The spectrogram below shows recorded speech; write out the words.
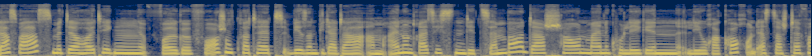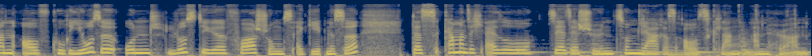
Das war's mit der heutigen Folge Forschungsquartett. Wir sind wieder da am 31. Dezember. Da schauen meine Kolleginnen Leora Koch und Esther Stephan auf kuriose und lustige Forschungsergebnisse. Das kann man sich also sehr, sehr schön zum Jahresausklang anhören.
